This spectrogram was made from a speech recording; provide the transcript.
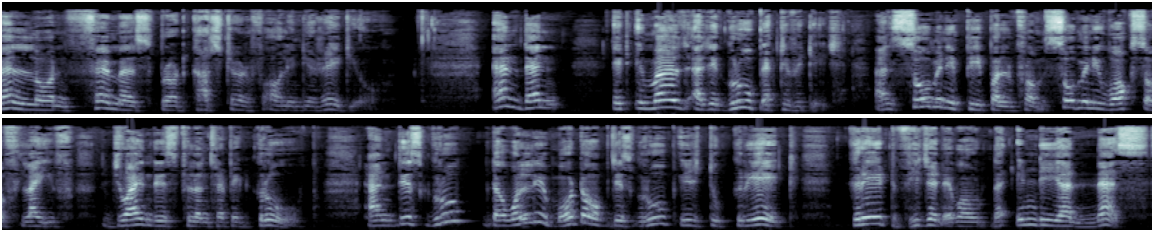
well known famous broadcaster of All India Radio and then it emerge as a group activities and so many people from so many walks of life join this philanthropic group And this group, the only motto of this group is to create great vision about the Indianness.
